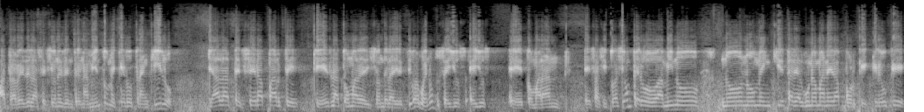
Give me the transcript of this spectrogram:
a través de las sesiones de entrenamiento me quedo tranquilo. Ya la tercera parte, que es la toma de decisión de la directiva, bueno, pues ellos, ellos eh, tomarán esa situación, pero a mí no, no, no me inquieta de alguna manera porque creo que eh,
